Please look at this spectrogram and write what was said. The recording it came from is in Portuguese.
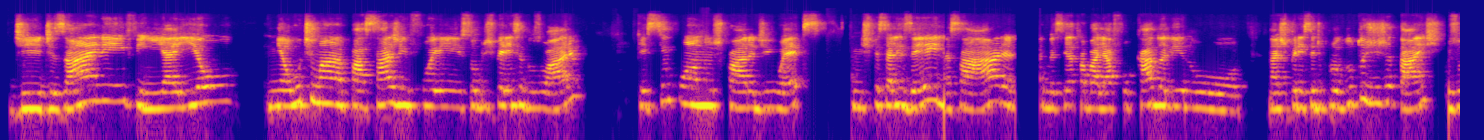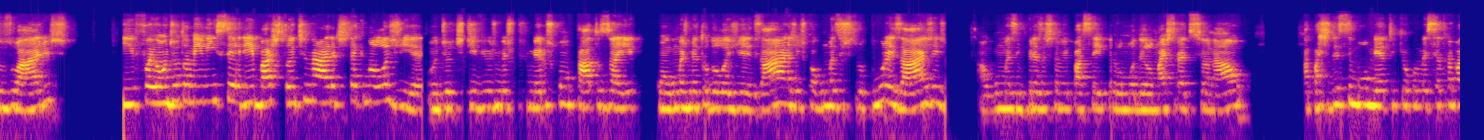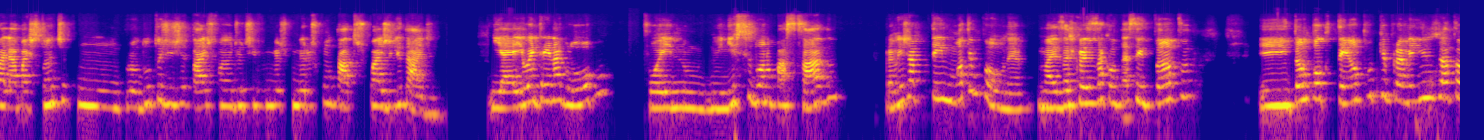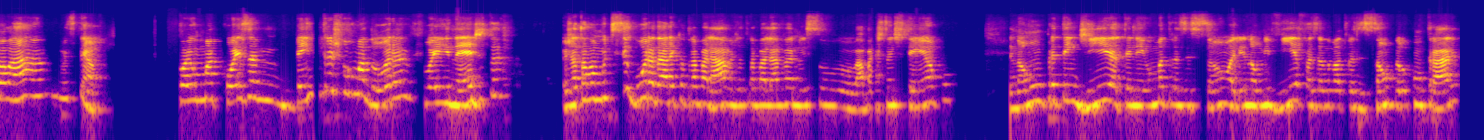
de design, enfim. E aí eu, minha última passagem foi sobre experiência do usuário. Fiquei cinco anos com a de UX, me especializei nessa área, comecei a trabalhar focado ali no, na experiência de produtos digitais dos usuários. E foi onde eu também me inseri bastante na área de tecnologia, onde eu tive os meus primeiros contatos aí com algumas metodologias ágeis, com algumas estruturas ágeis. Algumas empresas também passei pelo modelo mais tradicional a partir desse momento em que eu comecei a trabalhar bastante com produtos digitais, foi onde eu tive meus primeiros contatos com a agilidade. E aí eu entrei na Globo, foi no, no início do ano passado. Para mim já tem um tempão, né? Mas as coisas acontecem tanto e em tão pouco tempo que para mim já estou lá há muito tempo. Foi uma coisa bem transformadora, foi inédita. Eu já estava muito segura da área que eu trabalhava, já trabalhava nisso há bastante tempo não pretendia ter nenhuma transição ali, não me via fazendo uma transição, pelo contrário,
